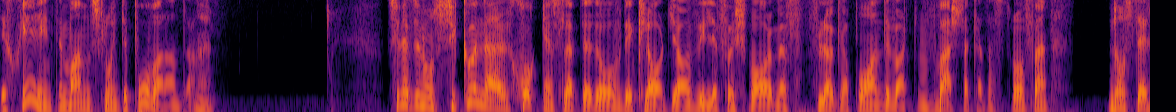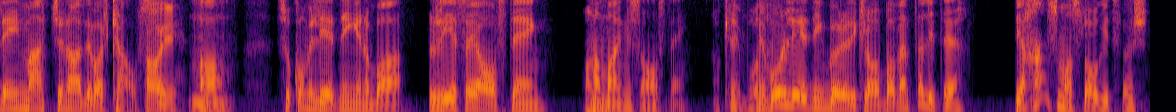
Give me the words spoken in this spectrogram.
det sker inte, man slår inte på varandra. Sen efter någon sekund när chocken släppte, då det är klart jag ville försvara mig, flög på honom, det var värsta katastrofen. De ställde in matcherna, det var kaos. Oj. Ja. Så kommer ledningen och bara, Resa är avstängd och han Magnus är avstängd. Båda. Men vår ledning började klara, bara vänta lite, det är han som har slagit först.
